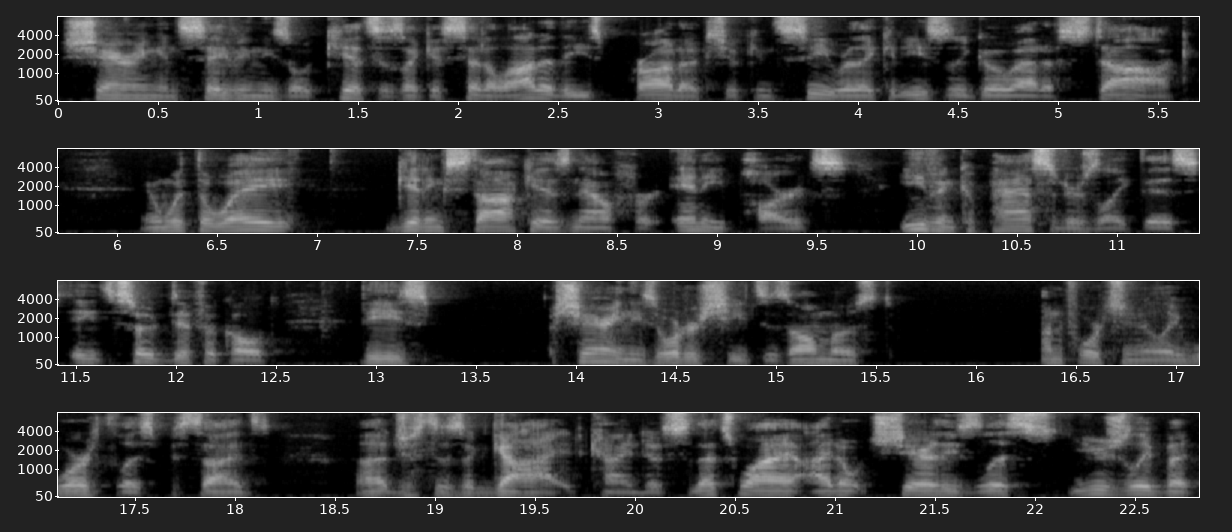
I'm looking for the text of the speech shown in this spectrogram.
sharing and saving these old kits is like I said a lot of these products you can see where they could easily go out of stock. And with the way getting stock is now for any parts even capacitors like this it's so difficult. These sharing these order sheets is almost unfortunately worthless besides uh, just as a guide kind of. So that's why I don't share these lists usually but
